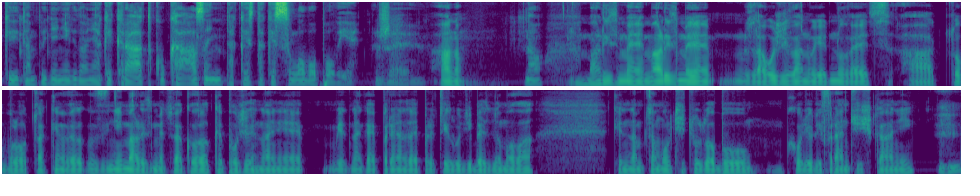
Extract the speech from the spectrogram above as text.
niekedy tam príde niekto nejaké krátku kázeň, také, také slovo povie. Že... Áno, No. Mali, sme, mali sme zaužívanú jednu vec a to bolo takým, veľ... vnímali sme to ako veľké požehnanie, jednak aj pre nás, aj pre tých ľudí bez domova, keď nám tam určitú dobu chodili františkáni mm-hmm.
